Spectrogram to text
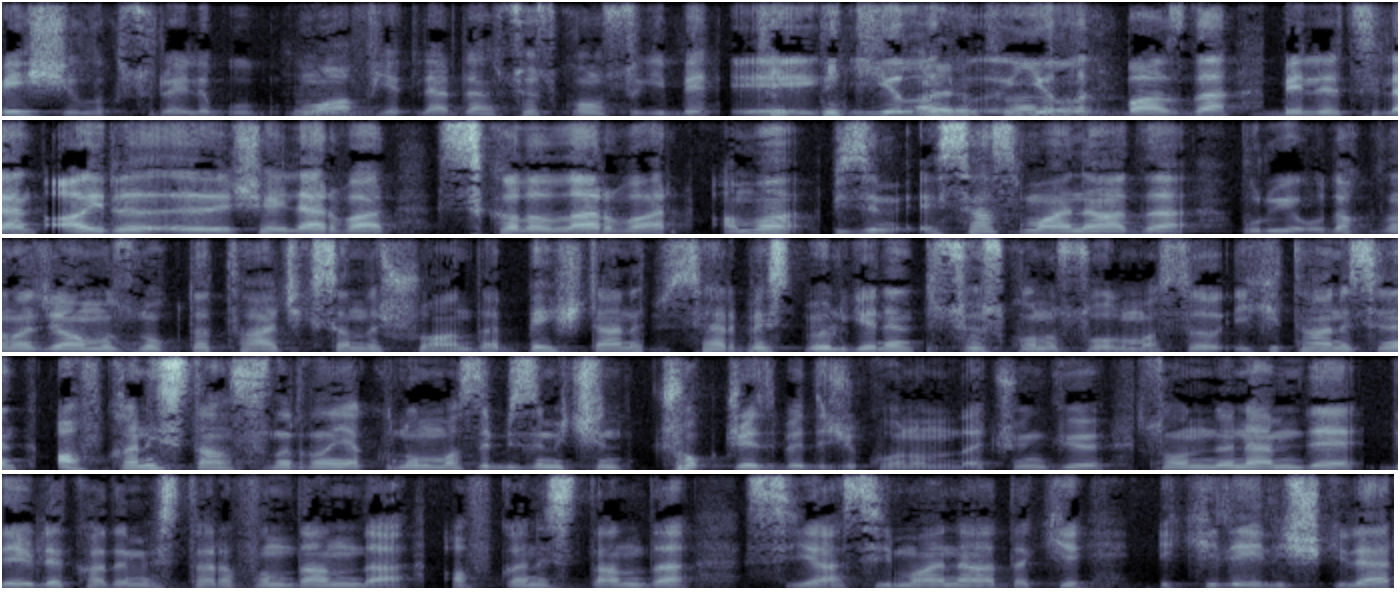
5 yıllık süreyle bu hmm. muafiyetlerden söz konusu gibi e, yıllık yıllık var. bazda belirtilen ayrı şeyler var, skalalar var ama bizim esas manada buraya odaklanacağımız nokta Tacikistan'da şu anda 5 tane serbest bölgenin söz konusu olması. iki tanesinin Afganistan sınırına yakın olması bizim için çok cezbedici konumda. Çünkü son dönemde devlet kademesi tarafından da Afganistan'da siyasi manadaki ikili ilişkiler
